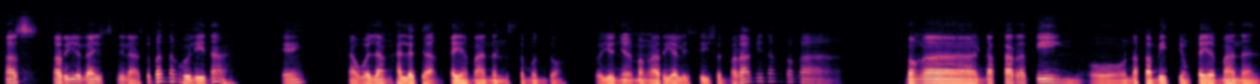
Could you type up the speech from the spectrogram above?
nas, na-realize nila, sa bandang huli na, eh, na walang halaga ang kayamanan sa mundo. So, yun yung mga realization. Marami ng mga mga nakarating o nakamit yung kayamanan,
